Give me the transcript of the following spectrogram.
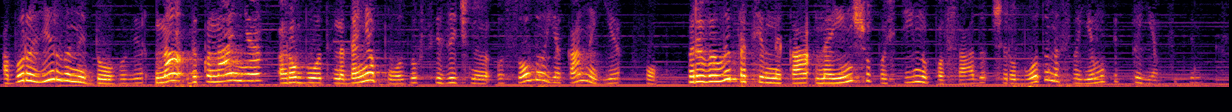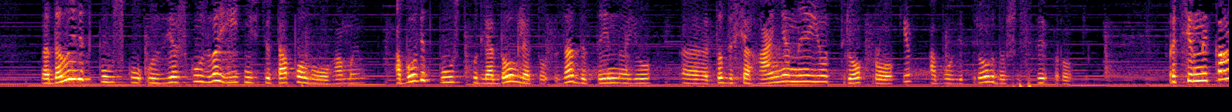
або розірваний договір на виконання робот, надання послуг з фізичною особою, яка не є ФОП. Перевели працівника на іншу постійну посаду чи роботу на своєму підприємстві, надали відпустку у зв'язку з вагітністю та пологами або відпустку для догляду за дитиною е, до досягання нею трьох років або від 3 до 6 років. Працівника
